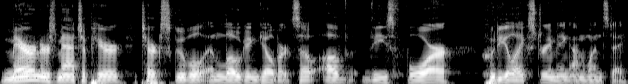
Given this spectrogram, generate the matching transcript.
Mariners matchup here: Tarik Skubal and Logan Gilbert. So, of these four, who do you like streaming on Wednesday?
